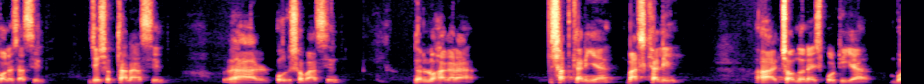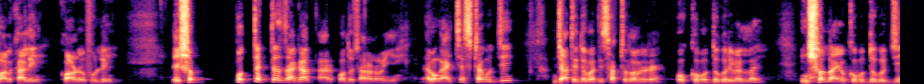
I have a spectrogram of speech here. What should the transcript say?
কলেজ আছিল যেসব থানা আছিল আর পৌরসভা আছিল যেমন লোহাগাড়া, সাতকানিয়া, বাঁশখালী, আর চন্দনাইশ পটিয়া বলখালী কর্ণফুলি, এইসব প্রত্যেকটা জায়গাত আর পদচারণ হইয়ে এবং আই চেষ্টা করছি জাতীয়তাবাদী ছাত্র দলের ঐক্যবদ্ধ করি পেলাই ইনশাল্লাহ আই ঐক্যবদ্ধ করছি।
